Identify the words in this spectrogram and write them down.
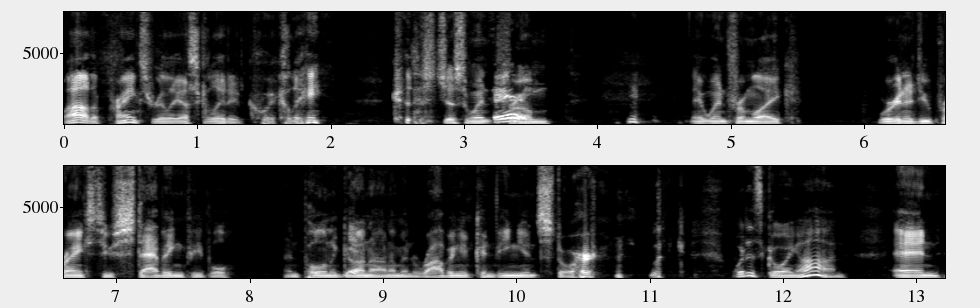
wow the pranks really escalated quickly because it just went Very. from it went from like we're gonna do pranks to stabbing people and pulling a gun on them and robbing a convenience store like what is going on and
